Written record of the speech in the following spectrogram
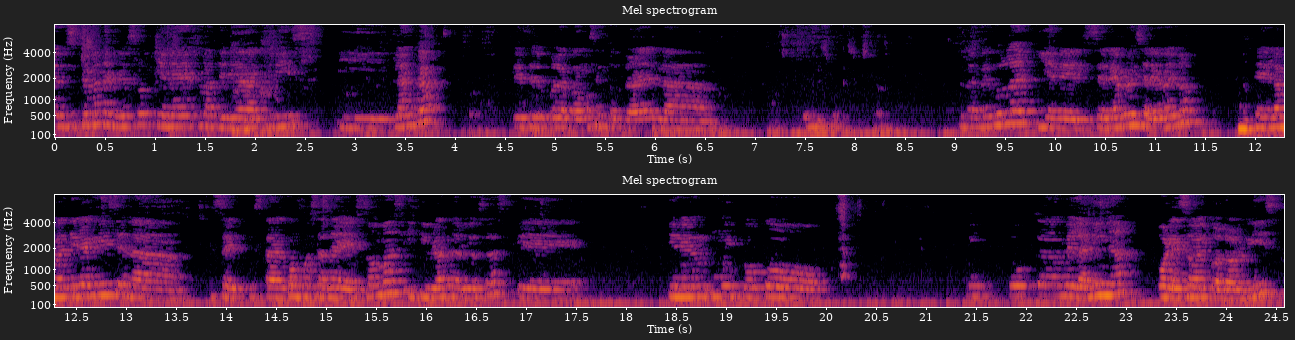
el sistema nervioso tiene materia gris y blanca, que la podemos encontrar en la, en la médula y en el cerebro y cerebelo. Eh, la materia gris en la, se, está compuesta de somas y fibras nerviosas que tienen muy poco muy poca melanina, por eso el color gris.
